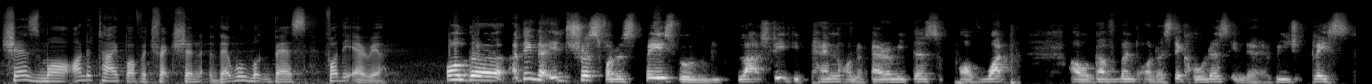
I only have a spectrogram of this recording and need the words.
shares more on the type of attraction that will work best for the area. Well, the I think the interest for the space will largely depend on the parameters of what our government or the stakeholders in the region place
